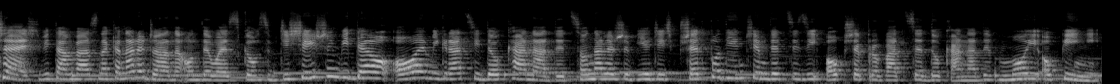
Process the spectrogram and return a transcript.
Cześć, witam Was na kanale Joanna on the West Coast. W dzisiejszym wideo o emigracji do Kanady, co należy wiedzieć przed podjęciem decyzji o przeprowadzce do Kanady w mojej opinii,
